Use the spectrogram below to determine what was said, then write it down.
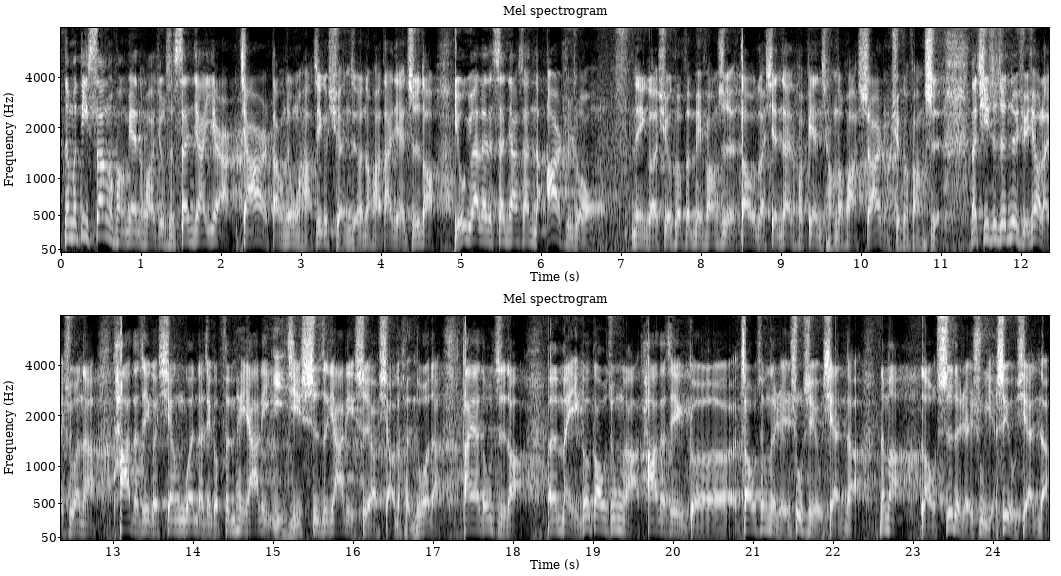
那么第三个方面的话，就是三加一二加二当中哈，这个选择的话，大家也知道，由原来的三加三的二十种那个学科分配方式，到了现在的。它变成的话，十二种学科方式。那其实针对学校来说呢，它的这个相关的这个分配压力以及师资压力是要小的很多的。大家都知道，呃，每个高中啊，它的这个招生的人数是有限的，那么老师的人数也是有限的。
